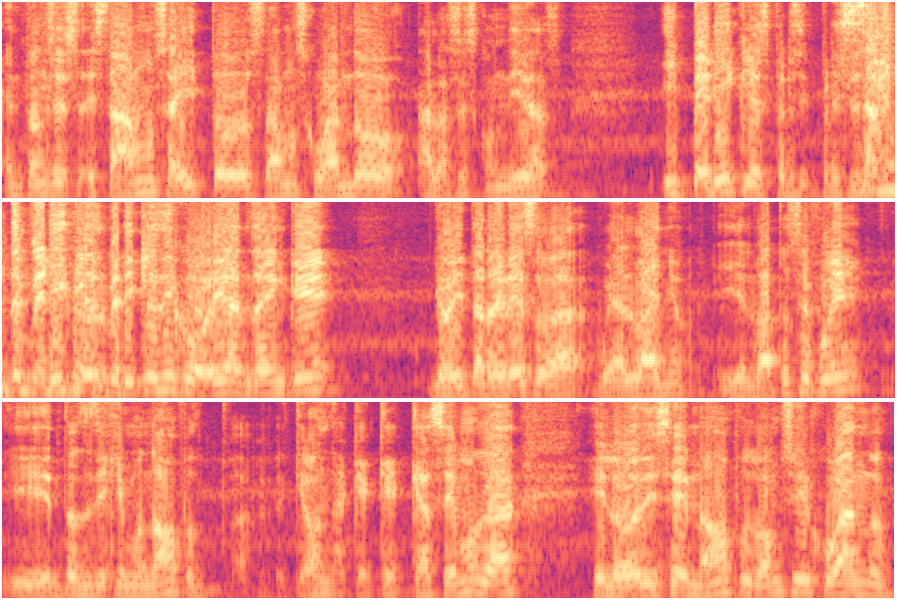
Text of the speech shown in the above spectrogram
Entonces estábamos ahí todos, estábamos jugando a las escondidas. Y Pericles, preci- precisamente Pericles, Pericles dijo, oigan, ¿saben qué? Yo ahorita regreso, voy al baño. Y el vato se fue. Y entonces dijimos, no, pues, ¿qué onda? ¿Qué, qué, qué hacemos? va?". Y luego dice, no, pues vamos a ir jugando.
